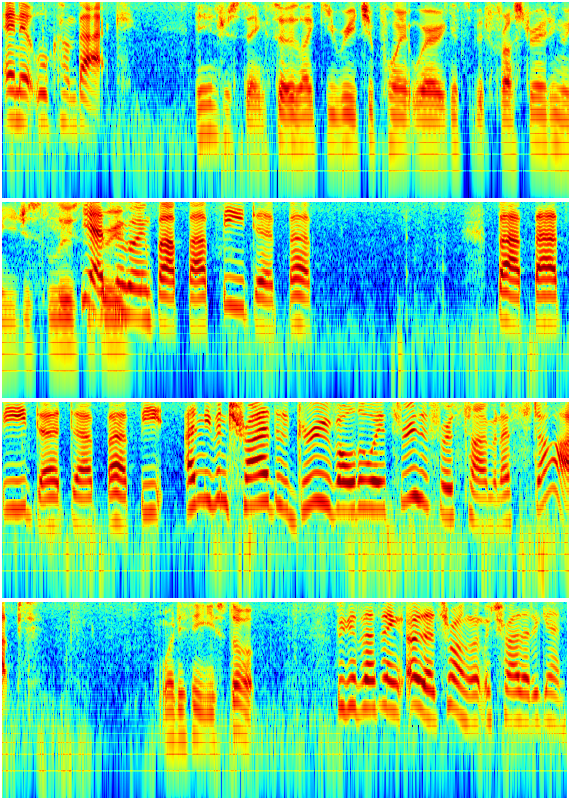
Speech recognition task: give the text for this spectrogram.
and it will come back. Interesting. So like you reach a point where it gets a bit frustrating or you just lose Yeah, the so I'm going ba ba be da ba ba ba be da da ba be. I didn't even try the groove all the way through the first time, and I stopped Why do you think you stop? because I think, oh, that's wrong. Let me try that again.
